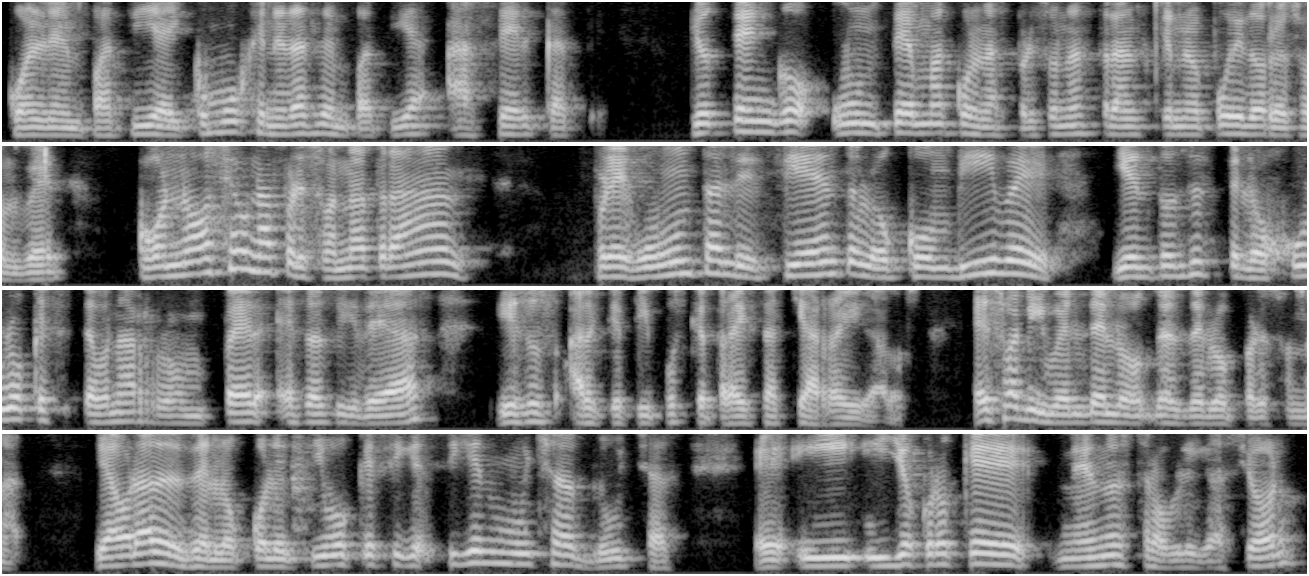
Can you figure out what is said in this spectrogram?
con la empatía. ¿Y cómo generas la empatía? Acércate. Yo tengo un tema con las personas trans que no he podido resolver. Conoce a una persona trans, pregúntale, siéntelo, convive, y entonces te lo juro que se te van a romper esas ideas y esos arquetipos que traes aquí arraigados. Eso a nivel de lo, desde lo personal. Y ahora desde lo colectivo que sigue, siguen muchas luchas. Eh, y, yo creo que es nuestra obligación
